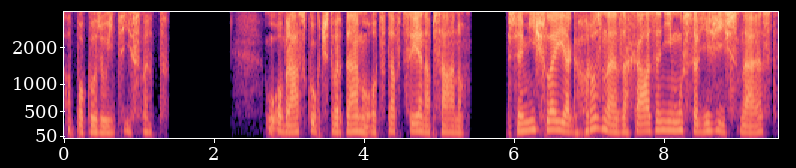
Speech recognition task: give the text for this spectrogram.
a pokořující smrt. U obrázku k čtvrtému odstavci je napsáno Přemýšlej, jak hrozné zacházení musel Ježíš snést,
